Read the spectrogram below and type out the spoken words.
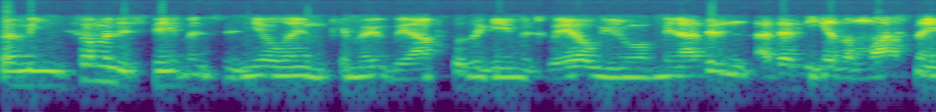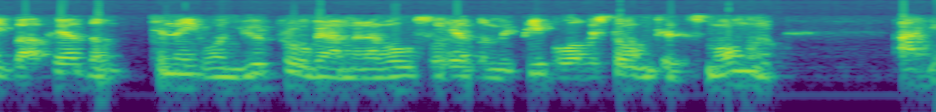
I mean, some of the statements that Neil Lennon came out with after the game as well. You know, I mean, I didn't, I didn't hear them last night, but I've heard them tonight on your program, and I've also heard them with people I was talking to this morning. I,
